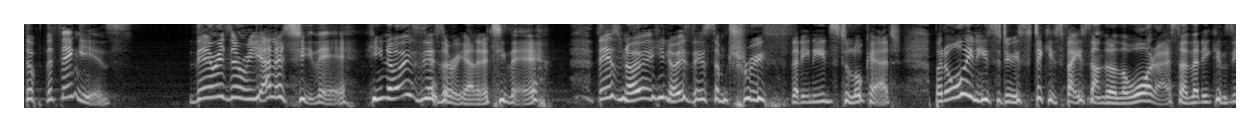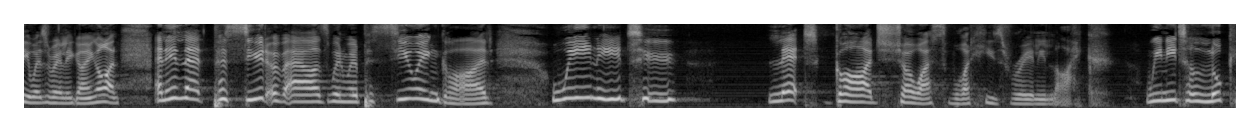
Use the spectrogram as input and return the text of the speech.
the thing is, there is a reality there. He knows there's a reality there. There's no, he knows there's some truth that he needs to look at, but all he needs to do is stick his face under the water so that he can see what's really going on. And in that pursuit of ours, when we're pursuing God, we need to let God show us what he's really like. We need to look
